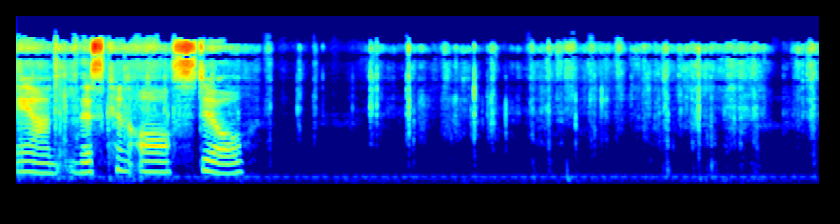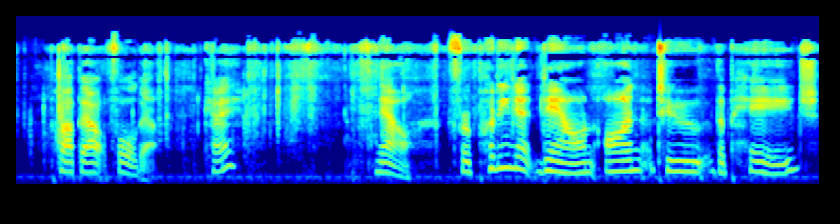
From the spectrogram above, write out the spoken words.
And this can all still pop out, fold out. Okay. Now, for putting it down onto the page,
